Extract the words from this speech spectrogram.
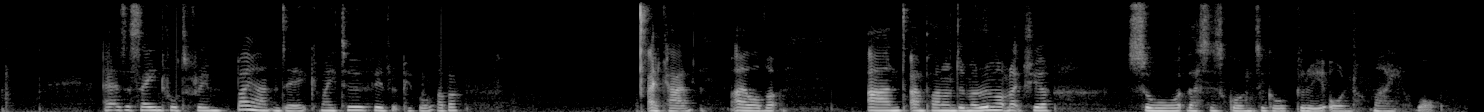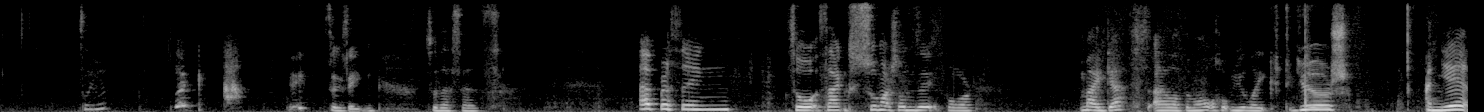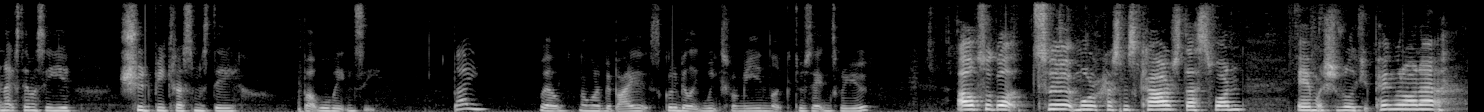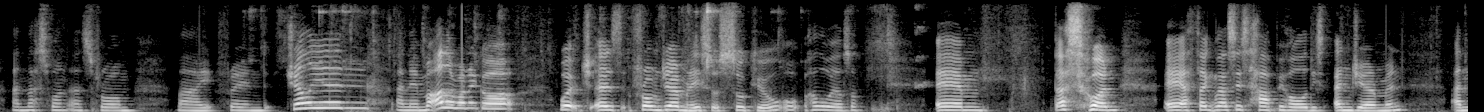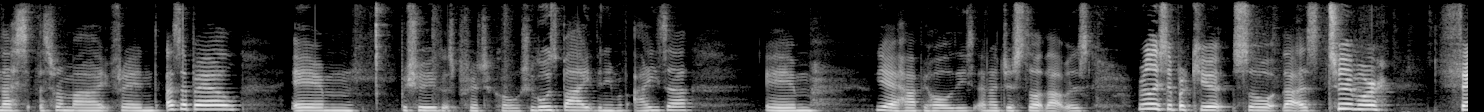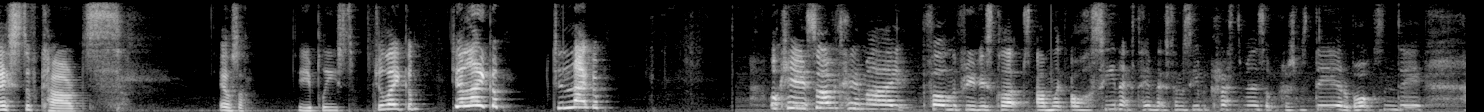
it is a signed photo frame by Ant and Dec, my two favourite people ever. I can't. I love it. And I'm planning on doing my room up next year so this is going to go great on my wall. So yeah. Ah, so exciting. So this is everything. So thanks so much Lindsay for my gifts. I love them all. Hope you liked yours. And yeah next time I see you should be Christmas Day but we'll wait and see bye well not to be bye it's to be like weeks for me and like two seconds for you I also got two more Christmas cards. This one, um, which is really cute penguin on it, and this one is from my friend Jillian. And then my other one I got, which is from Germany, so it's so cool. Oh, hello Elsa. Um, this one, uh, I think this is Happy Holidays in German, and this is from my friend Isabel. Um, but she gets preferred to call. She goes by the name of Isa. Um, yeah, happy holidays. And I just thought that was really super cute. So that is two more festive cards. Elsa, are you pleased? Do you like them? Do you like them? Do you like them? Okay, so every time I film the previous clips, I'm like, oh, I'll see you next time, next time I see you at Christmas, or Christmas Day, or Boxing Day.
